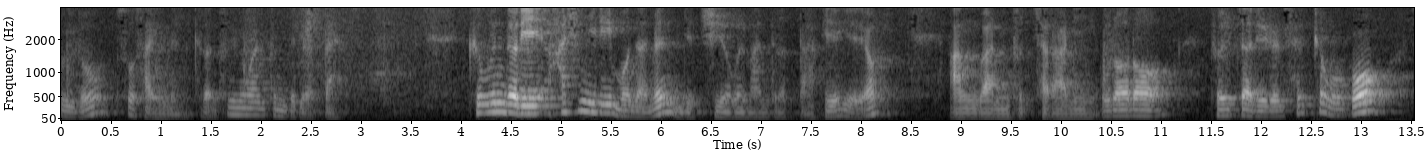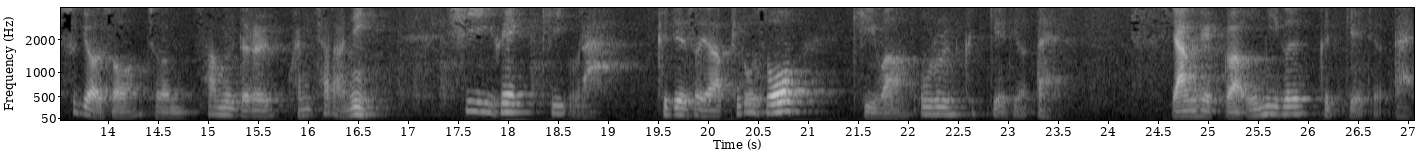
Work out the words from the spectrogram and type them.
위로 솟아있는 그런 훌륭한 분들이었다. 그분들이 하신 일이 뭐냐면 이제 주역을 만들었다. 그 얘기예요. 안관 부차라니 우러러 별자리를 살펴보고 숙여서 저런 사물들을 관찰하니 시획기우라. 그제서야 비로소 기와 우를 긋게 되었다. 양획과 음익을 긋게 되었다.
